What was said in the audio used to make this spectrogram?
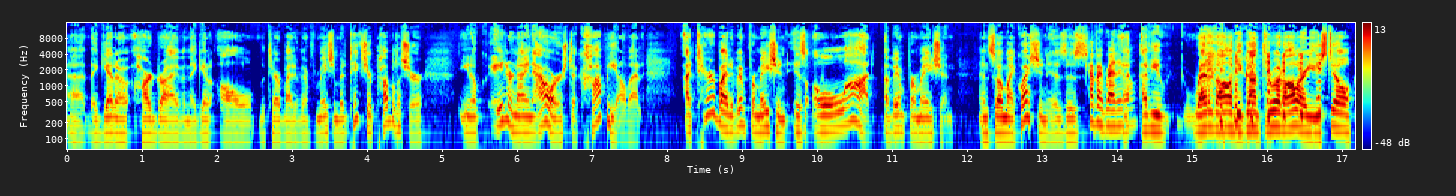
uh, they get a hard drive and they get all the terabyte of information, but it takes your publisher, you know, eight or nine hours to copy all that. A terabyte of information is a lot of information. And so my question is: Is have I read it all? Have you read it all? Have you gone through it all? Or are you still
